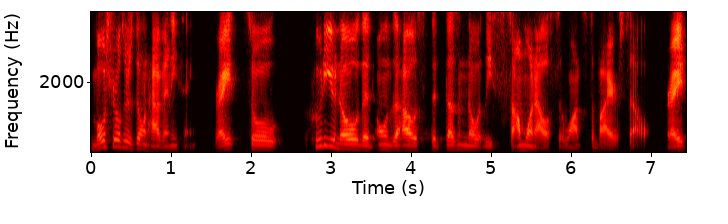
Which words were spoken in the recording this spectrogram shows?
most realtors don't have anything, right? So who do you know that owns a house that doesn't know at least someone else that wants to buy or sell, right?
